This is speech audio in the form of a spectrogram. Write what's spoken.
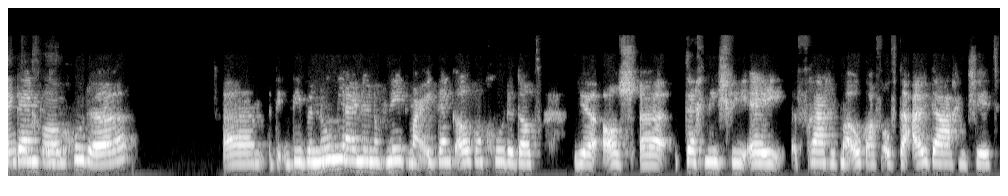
ik denk gewoon- een goede, ehm, die, die benoem jij nu nog niet, maar ik denk ook een goede dat je als eh, technisch VA, vraag ik me ook af of de uitdaging zit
